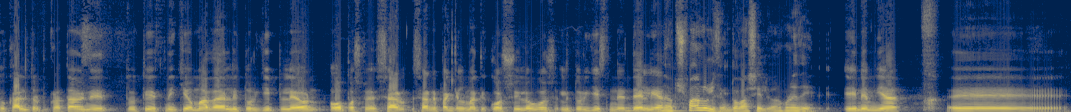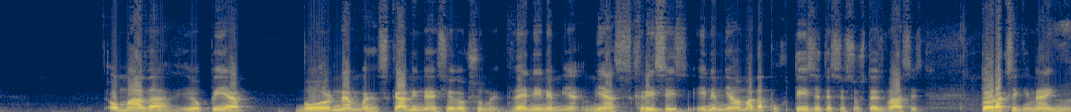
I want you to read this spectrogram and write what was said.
Το καλύτερο που κρατάω είναι το ότι η εθνική ομάδα λειτουργεί πλέον όπως σαν, σαν επαγγελματικός σύλλογος, λειτουργεί στην εντέλεια. Να τους πάνε το Βασίλειο, έχουν δει. Είναι μια ε, ομάδα η οποία μπορεί να μας κάνει να αισιοδοξούμε. Δεν είναι μιας χρήσης, είναι μια ομάδα που χτίζεται σε σωστές βάσεις. Τώρα ξεκινάει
